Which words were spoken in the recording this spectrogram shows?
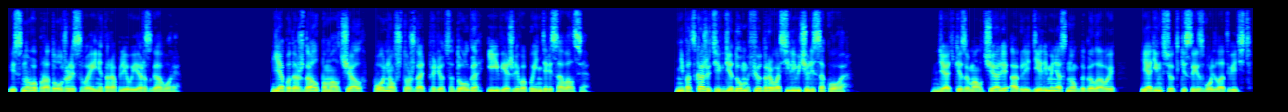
и снова продолжили свои неторопливые разговоры. Я подождал, помолчал, понял, что ждать придется долго, и вежливо поинтересовался. Не подскажете, где дом Федора Васильевича Лисакова?» Дядьки замолчали, оглядели меня с ног до головы, и один все-таки соизволил ответить.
